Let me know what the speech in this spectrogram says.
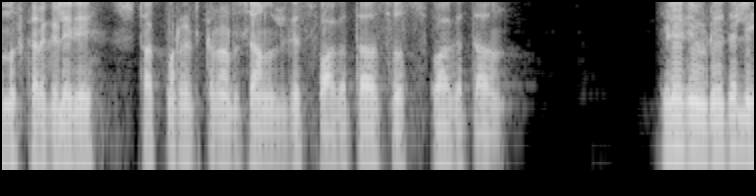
ನಮಸ್ಕಾರ ಗೆಳೆಯರಿ. ಸ್ಟಾಕ್ ಮಾರ್ಕೆಟ್ ಕನ್ನಡ ಚಾನಲ್ಗೆ ಸ್ವಾಗತ, ಸುಸ್ವಾಗತ. ಗೆಳೆಯರಿ ವಿಡಿಯೋದಲ್ಲಿ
